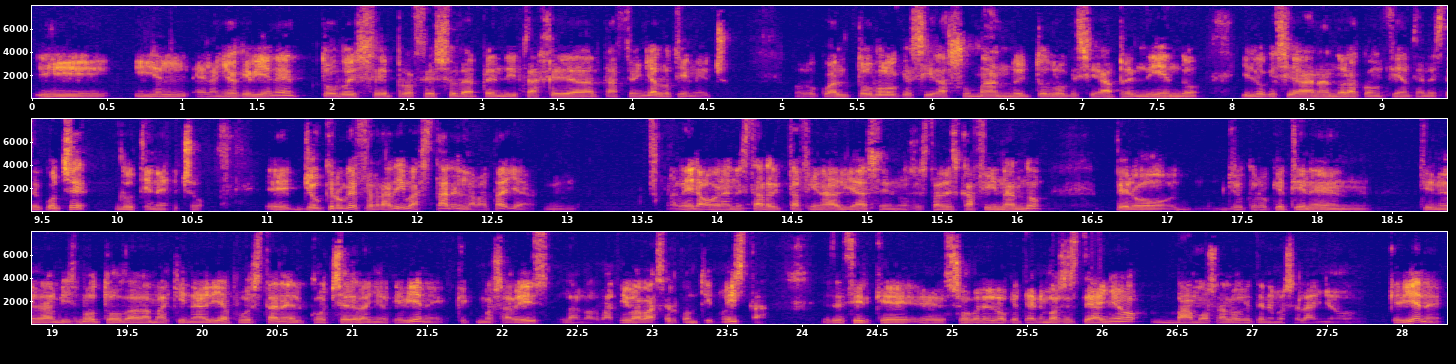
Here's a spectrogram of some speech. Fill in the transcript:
Y, el, año que viene, todo ese proceso de aprendizaje y de adaptación ya lo tiene hecho. Con lo cual, todo lo que siga sumando y todo lo que siga aprendiendo y lo que siga ganando la confianza en este coche, lo tiene hecho. Eh, yo creo que Ferrari va a estar en la batalla a ver, ahora en esta recta final ya se nos está descafinando, pero yo creo que tienen, tienen ahora mismo toda la maquinaria puesta en el coche del año que viene, que como sabéis la normativa va a ser continuista. Es decir, que eh, sobre lo que tenemos este año vamos a lo que tenemos el año que viene,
